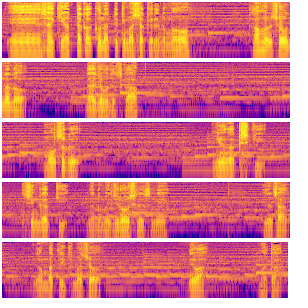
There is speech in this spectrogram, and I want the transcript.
えー最近暖かくなってきましたけれども花粉症など大丈夫ですか？もうすぐ入学式新学期など目白押しですね。皆さん頑張っていきましょう。ではまた。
